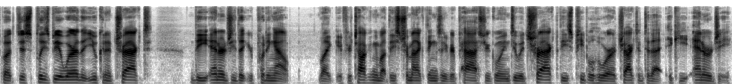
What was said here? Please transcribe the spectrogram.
but just please be aware that you can attract the energy that you're putting out like if you're talking about these traumatic things in your past, you're going to attract these people who are attracted to that icky energy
